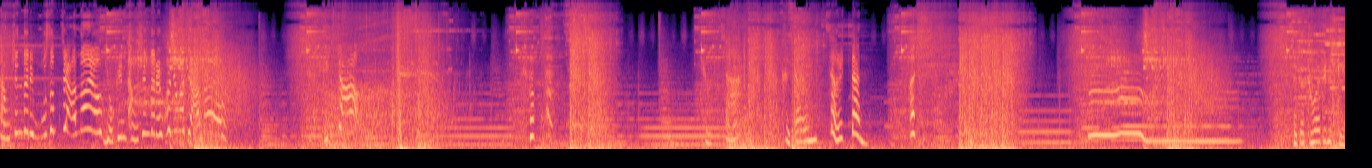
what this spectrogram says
당신들이 무섭지 않아요. 여긴 당신들을 환영하지 않아요. 비켜! 교차, 그 다음 절단. 제가 도와드릴게요.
